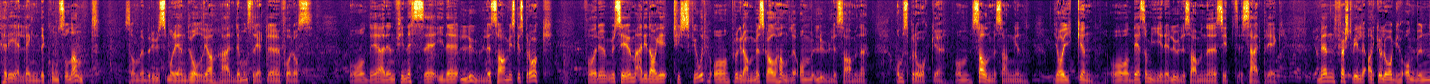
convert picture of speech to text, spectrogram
trelengdekonsonant som Bruce Morén Duolja her demonstrerte for oss. Og det er en finesse i det lulesamiske språk. For museum er i dag i Tysfjord, og programmet skal handle om lulesamene. Om språket, om salmesangen, joiken og det som gir lulesamene sitt særpreg. Men først vil arkeolog Oddmund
